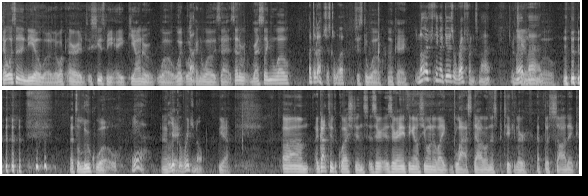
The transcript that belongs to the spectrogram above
That wasn't a Neo woe though. What, or excuse me, a Keanu woe. What what Oh. kind of woe is that? Is that a wrestling woe? I don't know, just a word. Just a woe. Okay. Not everything I do is a reference, Matt. A my own man. woe. That's a Luke woe. Yeah. A Okay. Luke original. Yeah. Um, I got through the questions. Is there is there anything else you want to like blast out on this particular episodic?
